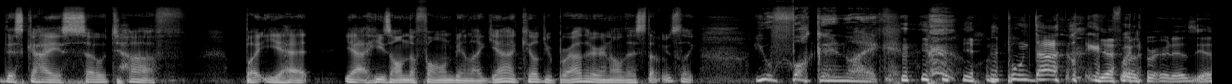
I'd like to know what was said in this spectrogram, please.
this guy is so tough, but yet, yeah, he's on the phone being like, "Yeah, I killed your brother" and all this stuff. He's like, "You fucking like, punta." Like, yeah, whatever it is. Yeah.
